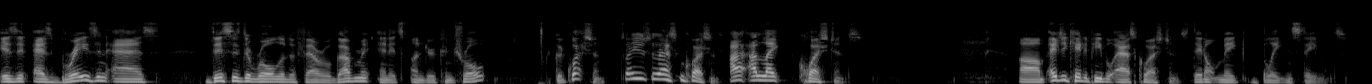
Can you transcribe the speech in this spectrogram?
Is it as brazen as this is the role of the federal government and it's under control? Good question. So I usually asking questions. I, I like questions. Um, educated people ask questions. They don't make blatant statements.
